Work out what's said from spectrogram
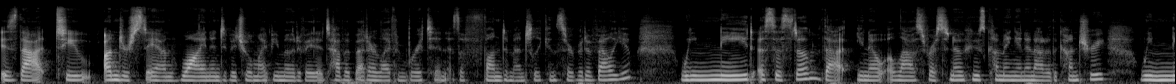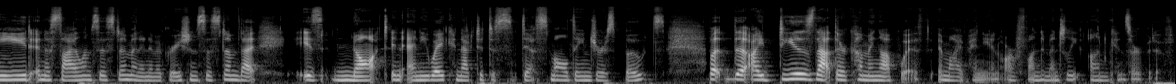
is that to understand why an individual might be motivated to have a better life in Britain is a fundamentally conservative value. We need a system that, you know, allows for us to know who's coming in and out of the country. We need an asylum system and an immigration system that is not in any way connected to small, dangerous boats. But the ideas that they're coming up with, in my opinion, are fundamentally unconservative.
